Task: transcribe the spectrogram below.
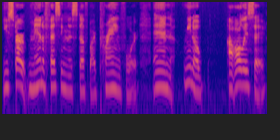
You start manifesting this stuff by praying for it. And, you know, I always say,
